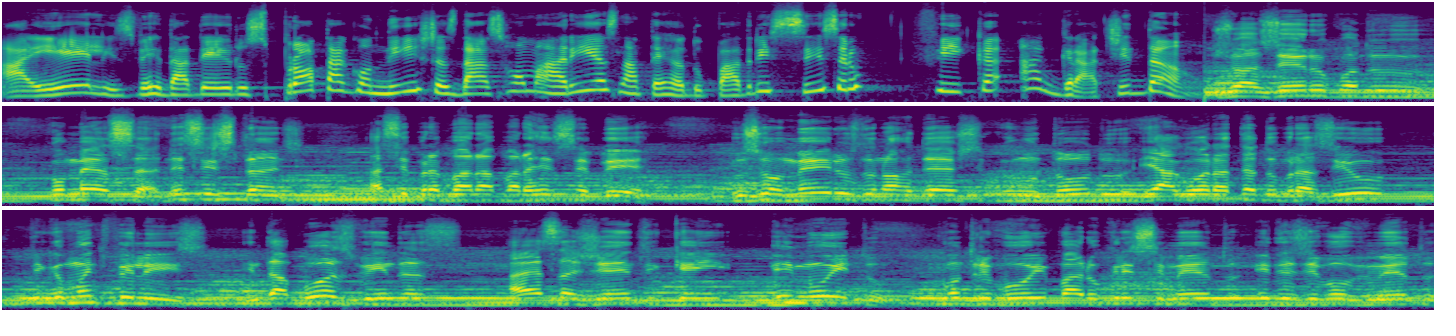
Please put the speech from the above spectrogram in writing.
A eles, verdadeiros protagonistas das romarias na terra do Padre Cícero, fica a gratidão. O Juazeiro, quando começa, nesse instante, a se preparar para receber os romeiros do Nordeste como um todo e agora até do Brasil, fica muito feliz em dar boas-vindas a essa gente que em muito contribui para o crescimento e desenvolvimento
